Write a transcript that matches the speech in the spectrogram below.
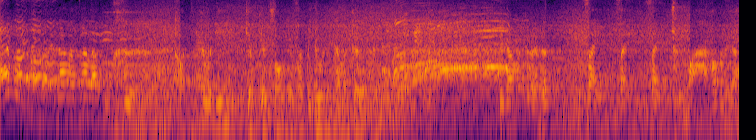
น่ารักน่ารักผมคือขอเท่วันนี้เก็บเก็บทรงเดี๋ยวค่อยไปดูในงานมันเกิดในงานมันเกิดแล้วใส่ใส่ใส่ชุดหมาเข้าไปเลยอะ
